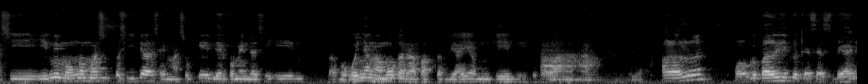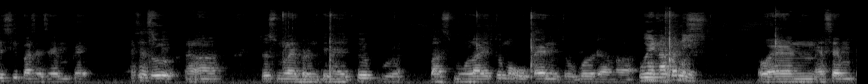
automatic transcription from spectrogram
si ini mau nggak masuk Persija saya masukin direkomendasiin Nah, pokoknya nggak mau karena faktor biaya mungkin gitu Ah, kalau lu Kalau gue paling ikut SSB aja sih pas SMP. SSB. Itu, heeh. terus mulai berhentinya itu pas mulai itu mau UN itu gue udah nggak UN apa fokus. UN SMP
